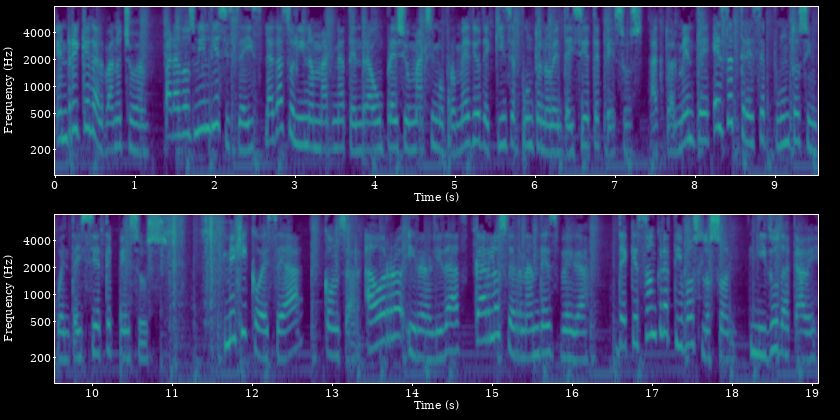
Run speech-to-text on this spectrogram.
Enrique Galván Ochoa. Para 2016, la gasolina magna tendrá un precio máximo promedio de 15.97 pesos. Actualmente es de 13.57 pesos. México S.A. Consar, Ahorro y Realidad, Carlos Fernández Vega. De que son creativos lo son, ni duda cabe.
